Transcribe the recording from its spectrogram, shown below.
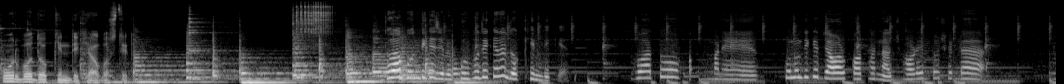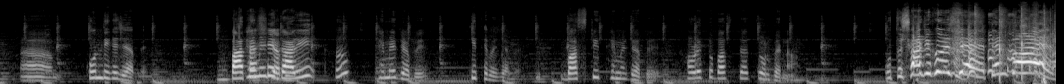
পূর্ব দক্ষিণ দিকে অবস্থিত। ধোয়া কোন দিকে যাবে? পূর্ব দিকে না দক্ষিণ দিকে? ধোয়া তো মানে কোনো দিকে যাওয়ার কথা না ঝড়ে তো সেটা আহ, কোন দিকে যাবে? বাতাসে যাবে। গাড়ি হ্যাঁ? থেমে যাবে। কি থেমে যাবে? বাসটি থেমে যাবে। ঝড়ে তো বাসটা চলবে না। উত্তর সঠিক হয়েছে 10 পয়েন্ট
